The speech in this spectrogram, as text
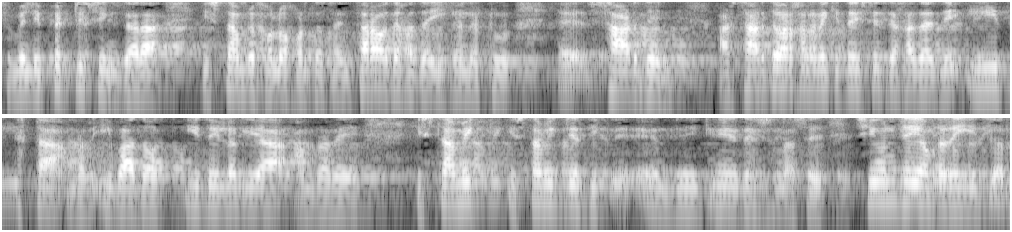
ফ্যামিলি প্র্যাকটিসিং যারা ইসলামরে ফলো করতে চান তারাও দেখা যায় এখানে একটু ছাড় দেন। আর ছাড় দেওয়ার কারণে কি দেখা যায় যে ঈদ একটা আমরা ইবাদত, ঈদ হইল গিয়া আমরা ইসলামিক ইসলামিক যে দিক নির্দেশনা আছে, সেই অনুযায়ী আমরা ঈদের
